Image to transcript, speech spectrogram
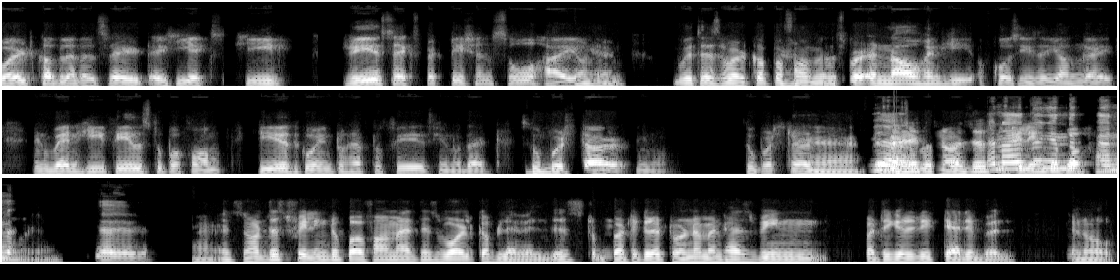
world cup levels right Uh, he ex- he raised expectations so high on Yeah. him with his world cup Yeah. performance but and now when he of course he's a young guy and when he fails to perform he is going to have to face you know that superstar you know superstar Yeah. Yeah. And it's not just And I think to in the perform. pen- yeah. Yeah, yeah, yeah. Yeah, It's not just failing to perform at this World Cup level. This t- particular tournament has been particularly terrible. You know,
